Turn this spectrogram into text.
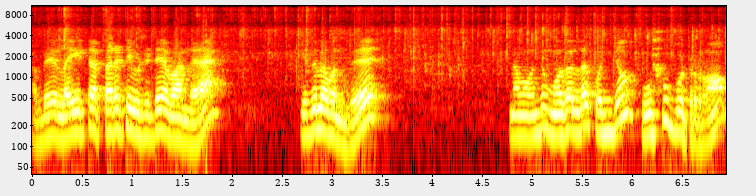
அப்படியே லைட்டாக பரட்டி விட்டுட்டே வாங்க. இதில் வந்து நம்ம வந்து முதல்ல கொஞ்சம் உப்பு போட்டுடுறோம்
